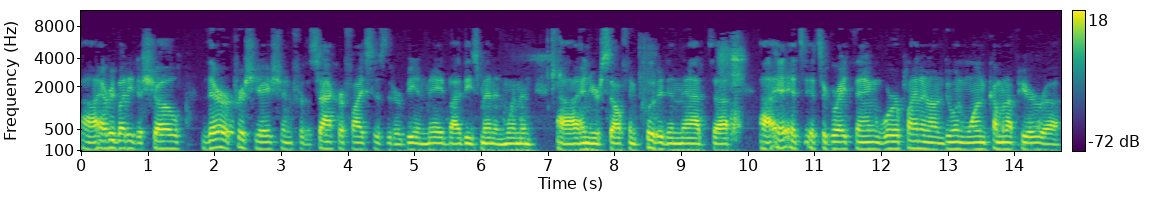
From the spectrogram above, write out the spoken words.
uh, everybody to show their appreciation for the sacrifices that are being made by these men and women, uh, and yourself included in that. Uh, uh, it's it's a great thing. We're planning on doing one coming up here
